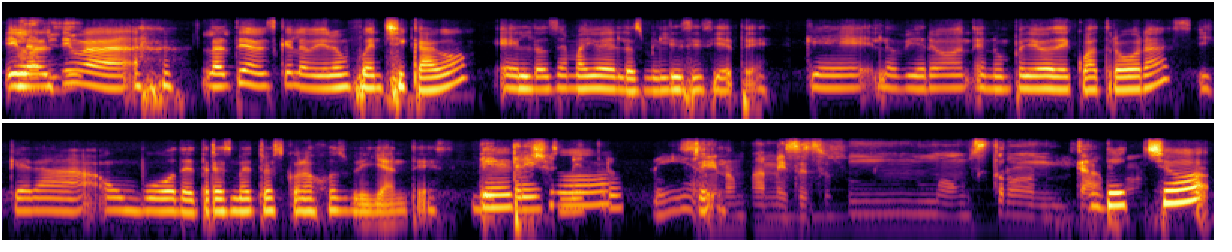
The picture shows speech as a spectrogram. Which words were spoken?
y la última, la última vez que la vieron fue en Chicago, el 2 de mayo del 2017 que lo vieron en un periodo de cuatro horas y que era un búho de tres metros con ojos brillantes. De, tres metros. Sí, no mames, eso es un monstruo. De hecho,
